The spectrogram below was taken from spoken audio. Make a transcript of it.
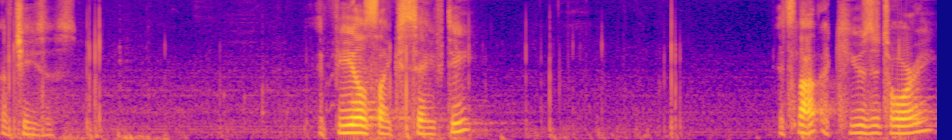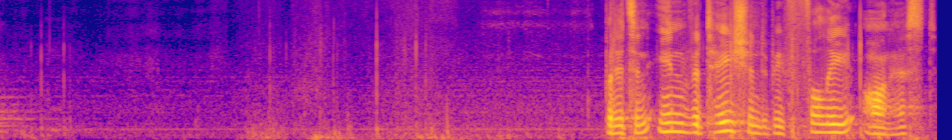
of Jesus. Feels like safety. It's not accusatory. but it's an invitation to be fully honest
